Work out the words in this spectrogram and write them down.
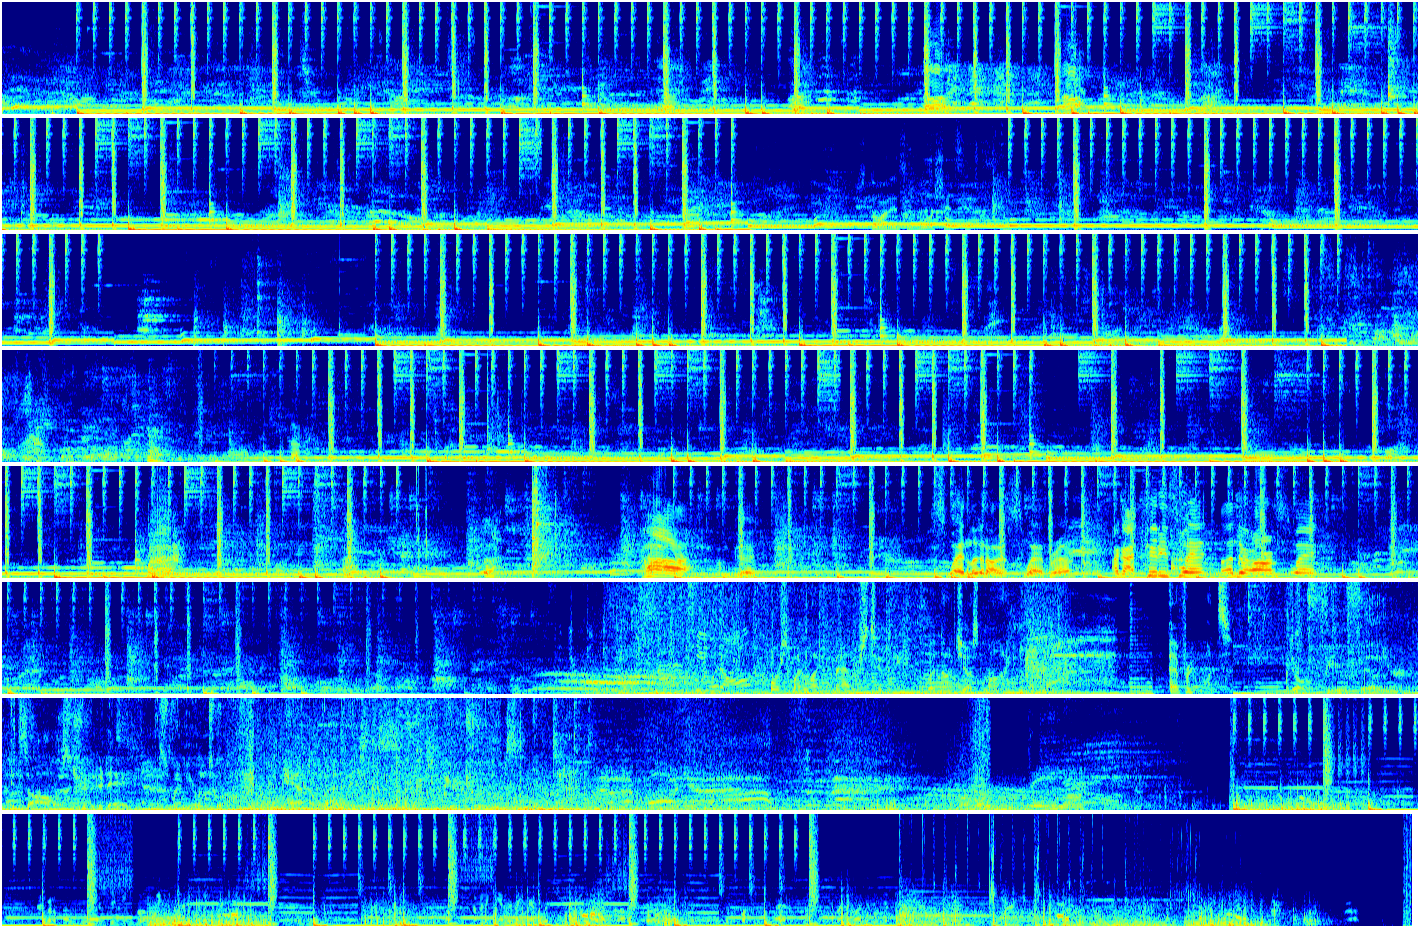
Titty sweat, underarm sweat. Of course my life matters to me, but not just mine. Everyone's. Don't fear failure. It's all as true today as when you were 12. Handle that business.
